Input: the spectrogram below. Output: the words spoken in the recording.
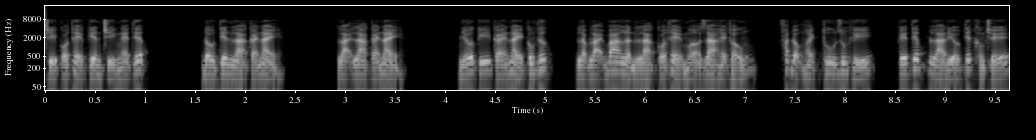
chỉ có thể kiên trì nghe tiếp. Đầu tiên là cái này, lại là cái này. Nhớ kỹ cái này công thức, lặp lại ba lần là có thể mở ra hệ thống, phát động hạch thu dung khí, kế tiếp là điều tiết khống chế,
